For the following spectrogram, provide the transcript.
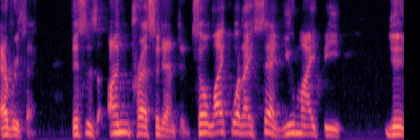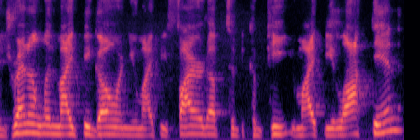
everything. This is unprecedented. So, like what I said, you might be, the adrenaline might be going, you might be fired up to compete, you might be locked in.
